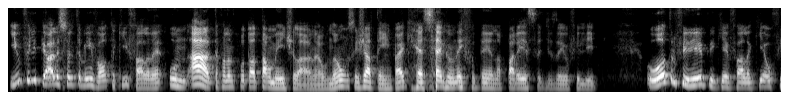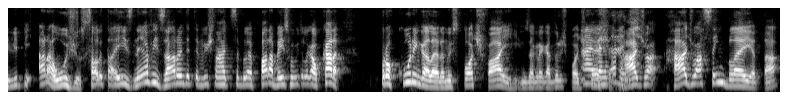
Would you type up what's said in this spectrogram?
E o Felipe Alisson ele também volta aqui e fala, né? O, ah, tá falando totalmente lá, né? O não você já tem, vai que recebe um nem fudendo, apareça, diz aí o Felipe. O outro Felipe que fala aqui é o Felipe Araújo. Salve, Thaís. Nem avisaram ainda entrevista na Rádio Assembleia. Parabéns, foi muito legal. Cara, procurem, galera, no Spotify, nos agregadores de podcast, ah, é Rádio, Rádio Assembleia, tá?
